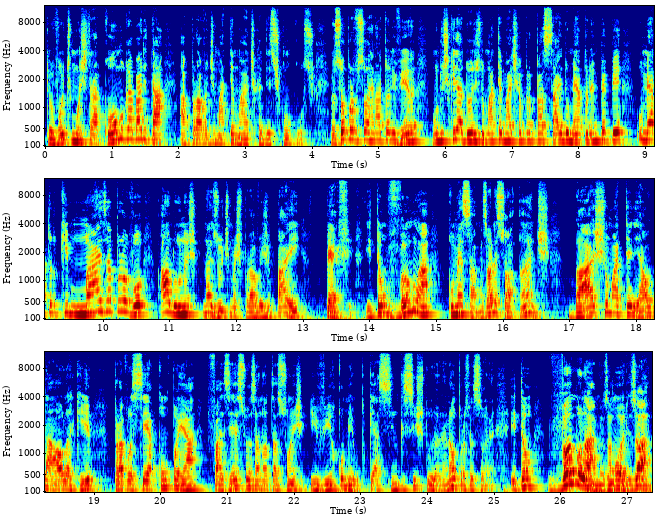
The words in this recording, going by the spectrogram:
que eu vou te mostrar como gabaritar a prova de matemática desses concursos. Eu sou o professor Renato Oliveira, um dos criadores do Matemática para Passar e do método MPP, o método que mais aprovou alunas nas últimas provas de PAEI PF. Então vamos lá começar. Mas olha só, antes, baixe o material da aula aqui para você acompanhar, fazer suas anotações e vir comigo, porque é assim que se estuda, não é não, professora? Então, vamos lá, meus amores, ó,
